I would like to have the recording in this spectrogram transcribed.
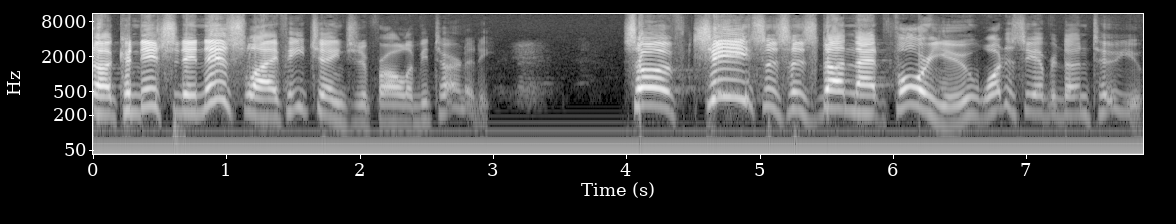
uh, condition in this life, He changed it for all of eternity. So if Jesus has done that for you, what has He ever done to you?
